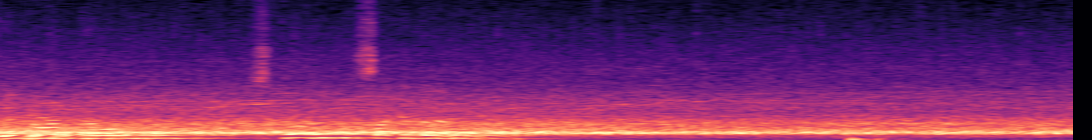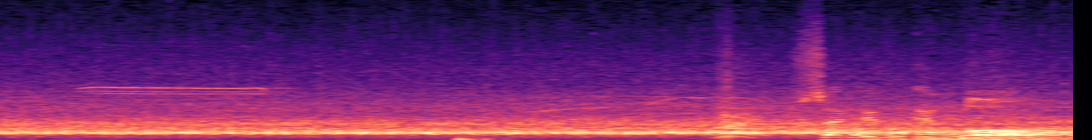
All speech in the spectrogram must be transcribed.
10 yard penalty. Still second down. Second and long.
